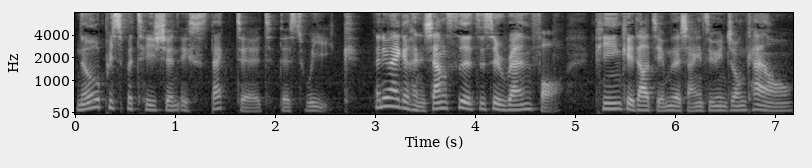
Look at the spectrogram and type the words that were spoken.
No precipitation expected this week。那另外一个很相似的字是 rainfall，拼音可以到节目的详细资讯中看哦。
